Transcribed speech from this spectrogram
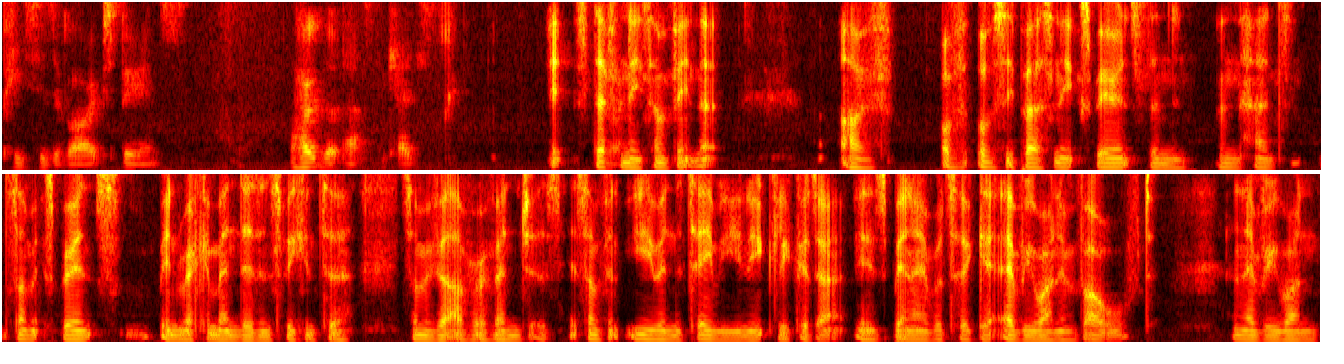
pieces of our experience. I hope that that's the case. It's definitely yeah. something that I've obviously personally experienced and and had some experience being recommended and speaking to some of your other Avengers. It's something you and the team are uniquely good at is being able to get everyone involved and everyone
